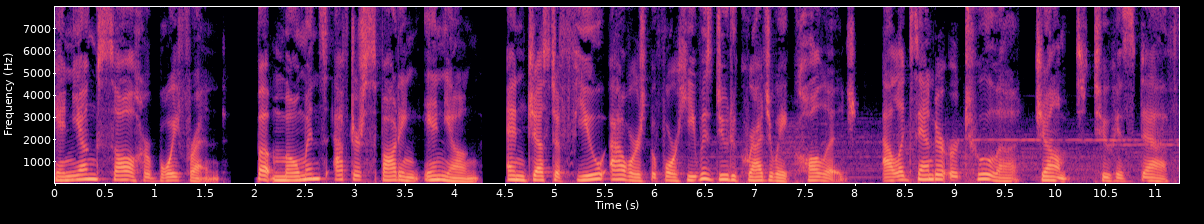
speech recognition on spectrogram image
Inyoung saw her boyfriend. But moments after spotting Inyoung, and just a few hours before he was due to graduate college, Alexander Urtula jumped to his death.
